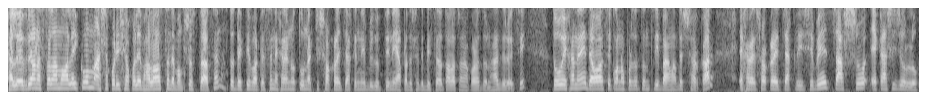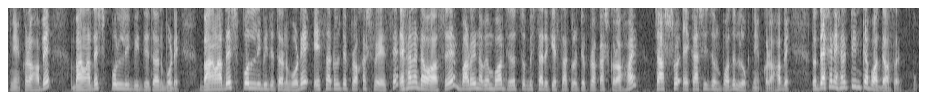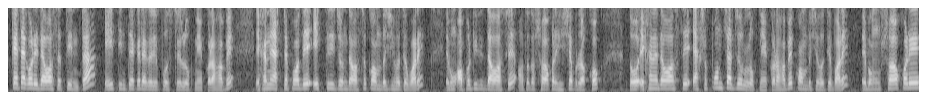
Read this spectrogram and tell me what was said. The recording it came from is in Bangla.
হ্যালো এভরিওয়ান আসসালামু আলাইকুম। আশা করি সকলে ভালো আছেন এবং সুস্থ আছেন। তো দেখতে পারতেছেন, এখানে নতুন একটি সরকারি চাকরি নিয়ে বিজ্ঞপ্তি নিয়ে আপনাদের সাথে বিস্তারিত আলোচনা করার জন্য হাজির হয়েছি। তো এখানে দেওয়া আছে গণপ্রজাতন্ত্রী বাংলাদেশ সরকার। এখানে সরকারি চাকরি হিসেবে চারশো একাশি জন লোক নিয়োগ করা হবে বাংলাদেশ পল্লী বিদ্যুতায়ন বোর্ডে। বাংলাদেশ পল্লী বিদ্যুতায়ন বোর্ডে এই সার্কুলারটি প্রকাশ পেয়েছে। এখানে দেওয়া আছে বারোই নভেম্বর দু হাজার চব্বিশ তারিখে সার্কুলারটি প্রকাশ করা হয়। চারশো একাশি জন পদে লোক নিয়োগ করা হবে। তো দেখেন, এখানে তিনটা পদ দেওয়া আছে। ক্যাটাগরি দেওয়া আছে তিনটা। এই তিনটা ক্যাটাগরি পোস্টে লোক নিয়োগ করা হবে। এখানে একটা পদে একত্রিশ জন দেওয়া আছে কম বেশি হতে পারে। এবং অপরটিতে দেওয়া আছে, অর্থাৎ সহকারী হিসাব রক্ষক। তো এখানে দেওয়া আছে একশো পঞ্চাশ জন লোক নিয়োগ করা হবে কম বেশি হতে পারে। এবং সহকারী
